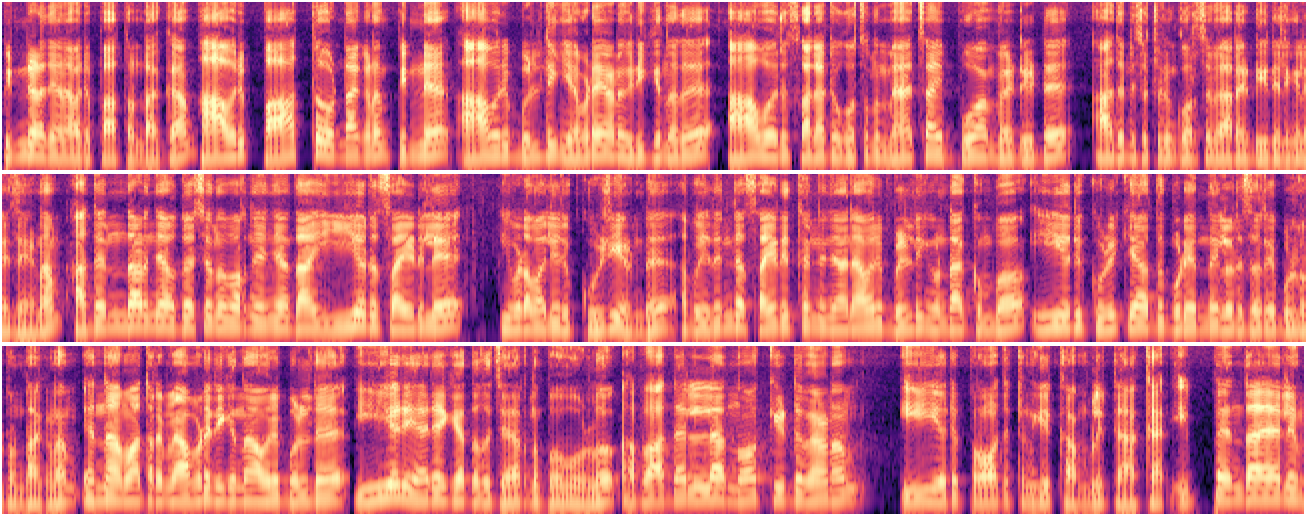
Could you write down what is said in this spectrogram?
പിന്നീട് ഞാൻ ആ ഒരു പാത്ത് ഉണ്ടാക്കാം. ആ ഒരു പാത്ത് ഉണ്ടാക്കണം. പിന്നെ ആ ഒരു ബിൽഡിംഗ് എവിടെയാണോ ഇരിക്കുന്നത് ആ ഒരു സ്ഥലമായിട്ട് കുറച്ചൊന്ന് മാച്ചായി പോകാൻ വേണ്ടിയിട്ട് അതിന് ചുറ്റിനും കുറച്ച് വേറെ ഡീറ്റെയിലിംഗ് ചെയ്യണം. അതെന്താണ് ഞാൻ ഉദ്ദേശിച്ചെന്ന് പറഞ്ഞു കഴിഞ്ഞാൽ ഈ ഒരു സൈഡിൽ ഇവിടെ വലിയൊരു കുഴിയുണ്ട്. അപ്പോൾ ഇതിന്റെ സൈഡിൽ തന്നെ ഞാൻ ആ ഒരു ബിൽഡിംഗ് ഉണ്ടാക്കുമ്പോൾ ഈ ഒരു കുഴിക്കകത്തും കൂടി എന്തെങ്കിലും ഒരു ചെറിയ ബിൽഡ് ഉണ്ടാക്കണം. എന്നാൽ മാത്രമേ അവിടെ ഇരിക്കുന്ന ആ ഒരു ബിൽഡ് ഈ ഒരു ഏരിയക്കകത്ത് ചേർന്ന് പോവുള്ളൂ അപ്പോൾ അതെല്ലാം നോക്കിയിട്ട് വേണം ഈ ഒരു പ്രോജക്റ്റ് എനിക്ക് കംപ്ലീറ്റ് ആക്കാൻ. ഇപ്പൊ എന്തായാലും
